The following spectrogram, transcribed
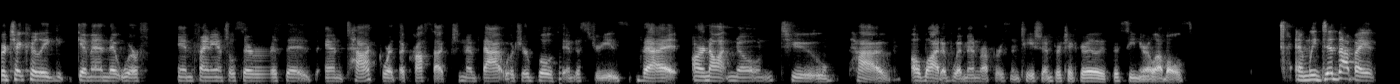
particularly given that we're in financial services and tech. We're at the cross section of that, which are both industries that are not known to have a lot of women representation, particularly at the senior levels. And we did that by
